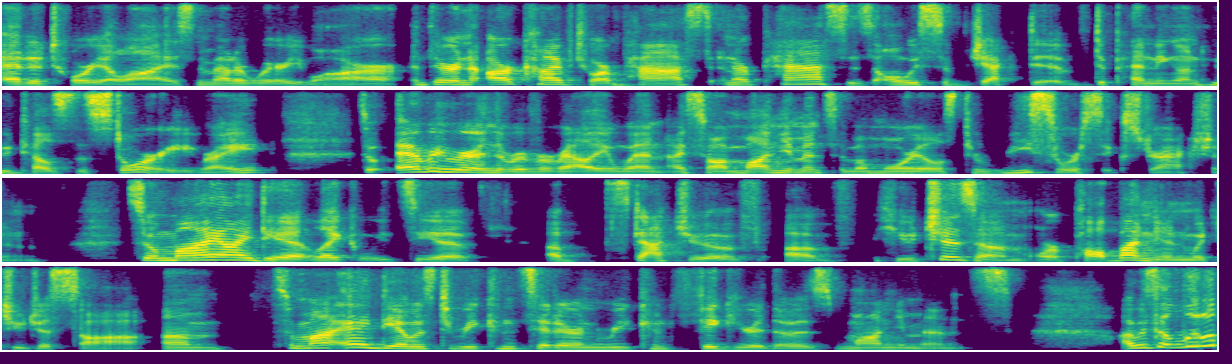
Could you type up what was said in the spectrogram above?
editorialized, no matter where you are, and they're an archive to our past, and our past is always subjective depending on who tells the story, right? So everywhere in the River Valley I went, I saw monuments and memorials to resource extraction. So my idea, like we'd see a, a statue of, of Hugh Chisholm or Paul Bunyan, which you just saw. Um, so my idea was to reconsider and reconfigure those monuments. I was a little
